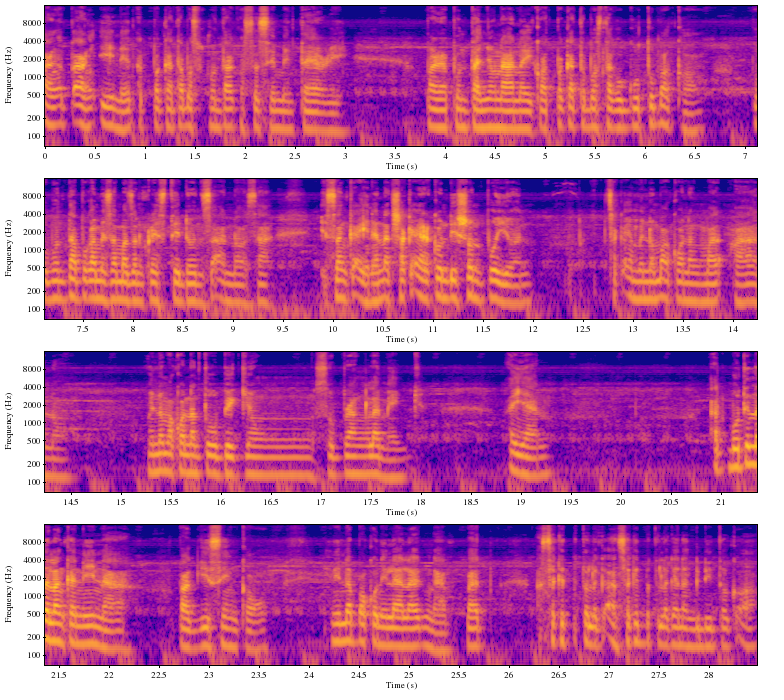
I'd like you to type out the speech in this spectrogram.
ang, at ang init, at pagkatapos pumunta ako sa cemetery para puntan yung nanay ko. At pagkatapos nagugutom ako, pumunta po kami sa Amazon Christie doon sa ano, sa isang kainan at saka air condition po yon at saka minom ako ng ma, ma, ano minom ako ng tubig yung sobrang lamig. Ayan. At buti na lang kanina pagising ko hindi na po ako nilalagnat but ang sakit pa talaga ang sakit pa talaga ng dito ko oh,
